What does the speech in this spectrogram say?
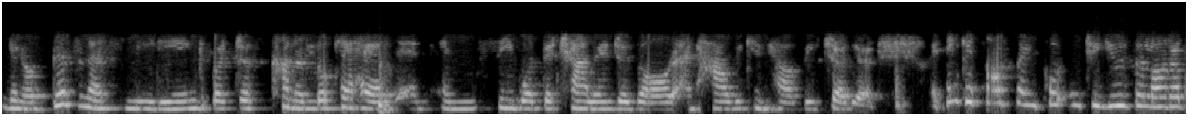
you know business meeting, but just kind of look ahead and, and see what the challenges are and how we can help each other. I think it's also important to use a lot of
